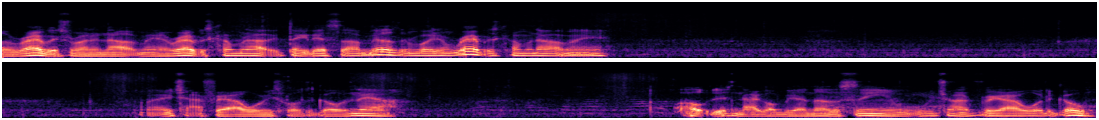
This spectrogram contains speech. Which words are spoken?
little rabbits running out, man. Rabbits coming out. You think that's something else? Boy, them rabbits coming out, man. Man, they trying to figure out where we supposed to go now. I hope this not gonna be another scene. We trying to figure out where to go.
